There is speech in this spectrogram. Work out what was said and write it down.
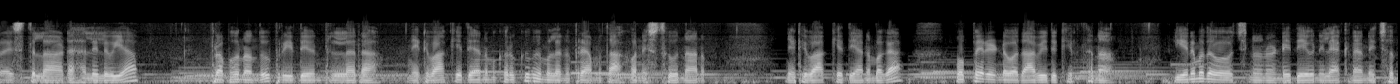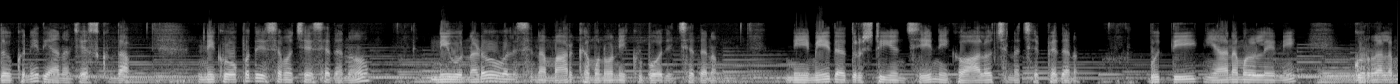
క్రైస్తుల హల్లెలూయ. ప్రభునందు ప్రియ దేవుని పిల్లరా నేటి వాక్య ధ్యానం కొరకు మిమ్మల్ని ప్రేమతో ఆహ్వానిస్తూ ఉన్నాను. నేటి వాక్య ధ్యానముగా ముప్పై రెండవ దావీదు కీర్తన ఎనిమిదవ వచనం నుండి దేవుని లేఖనాన్ని చదువుకుని ధ్యానం చేసుకుందాం. నీకు ఉపదేశము చేసేదను నీవు నడవవలసిన మార్గమును నీకు బోధించేదను నీ మీద దృష్టి ఉంచి నీకు ఆలోచన చెప్పేదను. బుద్ధి జ్ఞానములు లేని గుర్రలం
